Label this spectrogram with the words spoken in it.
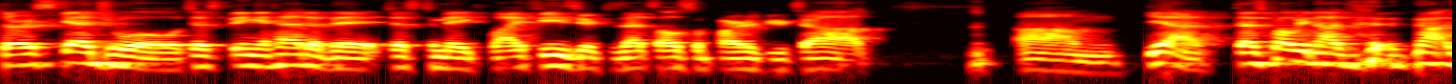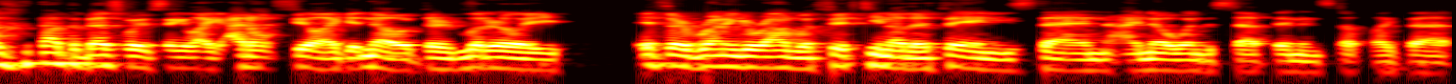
their schedule, just being ahead of it, just to make life easier, because that's also part of your job um, yeah, that's probably not not not the best way of saying like I don't feel like it. No, they're literally if they're running around with 15 other things, then I know when to step in and stuff like that.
